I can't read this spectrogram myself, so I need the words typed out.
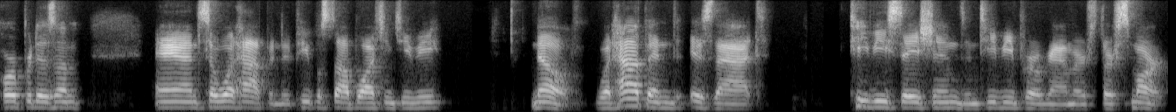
corporatism. And so what happened? Did people stop watching TV? No. What happened is that TV stations and TV programmers, they're smart.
